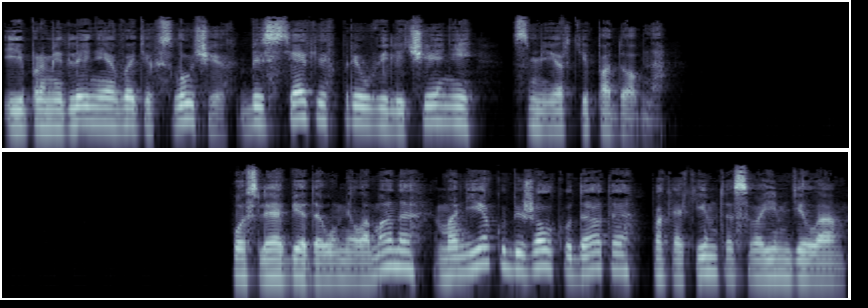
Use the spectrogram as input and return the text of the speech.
И промедление в этих случаях, без всяких преувеличений, смерти подобно. После обеда у меломана маньяк убежал куда-то по каким-то своим делам,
